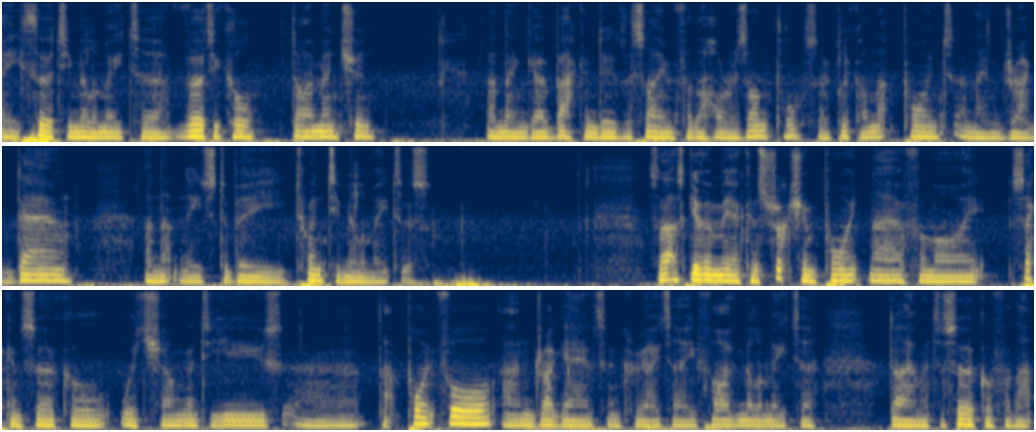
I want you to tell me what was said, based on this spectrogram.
a 30 millimeter vertical dimension and then go back and do the same for the horizontal. So click on that point and then drag down and that needs to be 20 millimeters. So that's given me a construction point now for my second circle which I'm going to use uh, that point for and drag out and create a 5 millimeter diameter circle for that.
